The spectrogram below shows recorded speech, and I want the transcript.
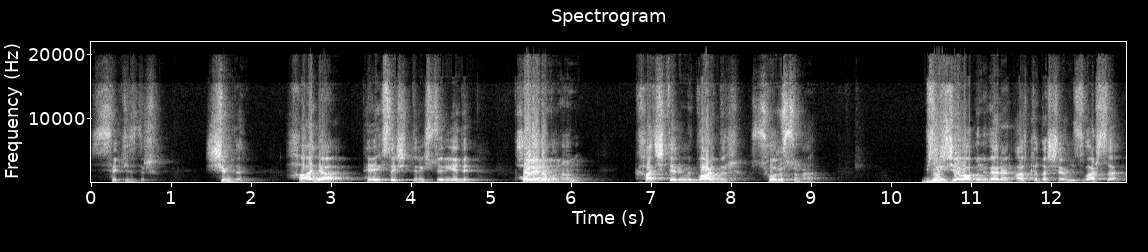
8'dir. Şimdi hala px eşittir x üzeri 7 polinomunun kaç terimi vardır sorusuna bir cevabını veren arkadaşlarımız varsa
